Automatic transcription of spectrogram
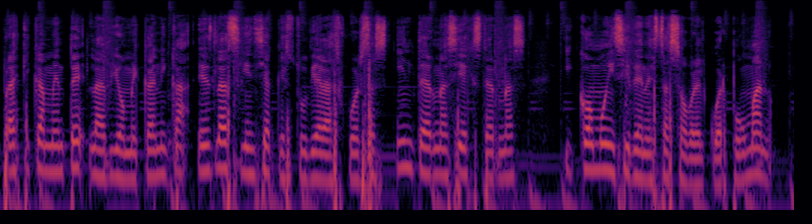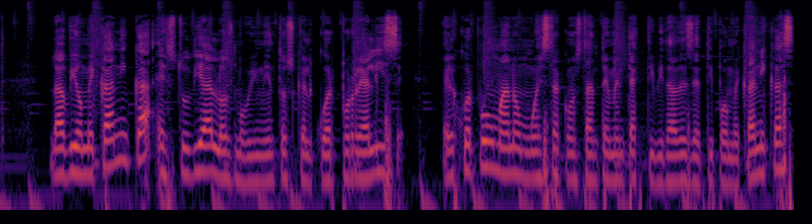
prácticamente la biomecánica es la ciencia que estudia las fuerzas internas y externas y cómo inciden estas sobre el cuerpo humano. La biomecánica estudia los movimientos que el cuerpo realice. El cuerpo humano muestra constantemente actividades de tipo mecánicas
